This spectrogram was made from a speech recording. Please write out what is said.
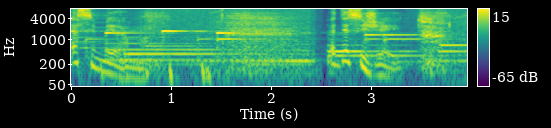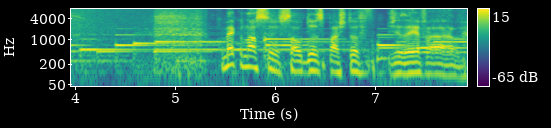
É assim mesmo. É desse jeito. Como é que o nosso saudoso pastor José falava?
